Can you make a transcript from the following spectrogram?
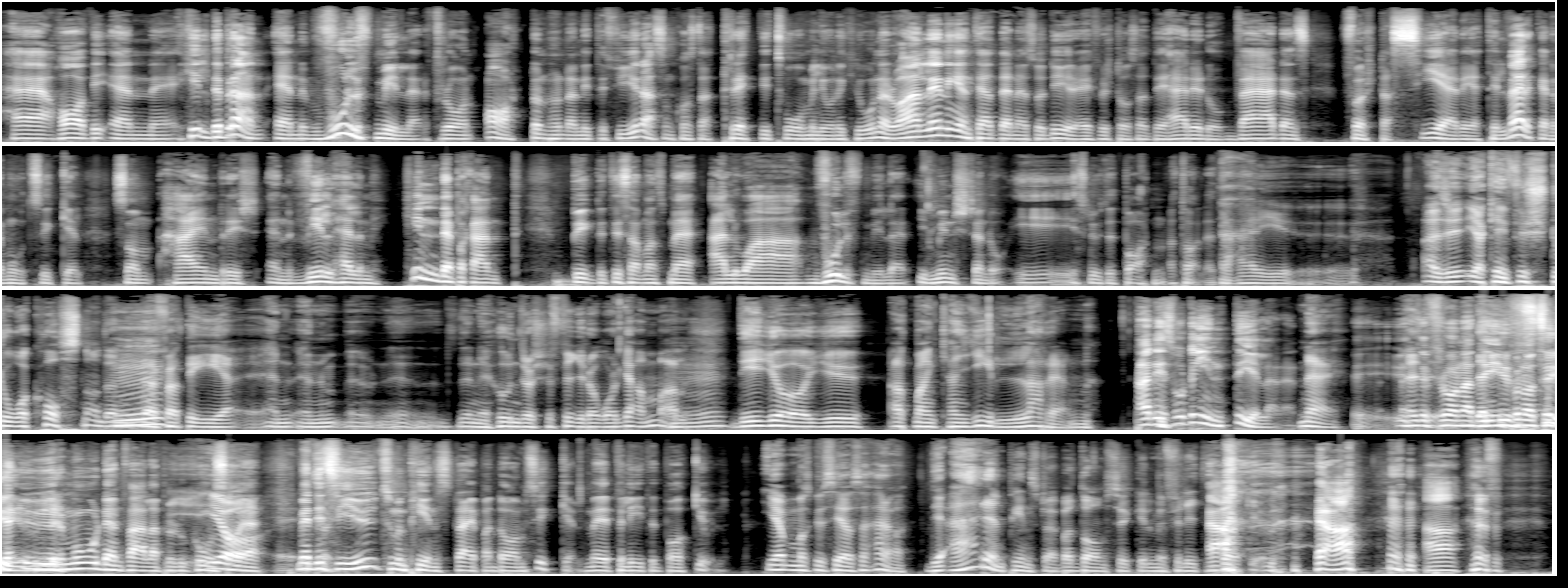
Här har vi en eh, Hildebrand, en Wolfmiller från 1894 som kostar 32 miljoner kronor. Och anledningen till att den är så dyr är förstås att det här är då världens första serietillverkade motorcykel som Heinrich en Wilhelm Hildebrandt byggde tillsammans med Alois Wolfmiller i München då i slutet på 1800-talet. Det här är ju... Eh, Alltså jag kan ju förstå kostnaden Mm. därför att det är en, en, en... Den är 124 år gammal. Mm. Det gör ju att man kan gilla den. Ja, det är svårt att inte gilla den. Nej. Utifrån att Den det är på något sätt är ful. urmorden för alla produktionshojar. Ja, Men det ser ju ut som en pinstripad damcykel med för litet bakhjul. Ja, man skulle säga så här. Det är en pinstripad damcykel med för litet Ja. bakhjul. Ja, ja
